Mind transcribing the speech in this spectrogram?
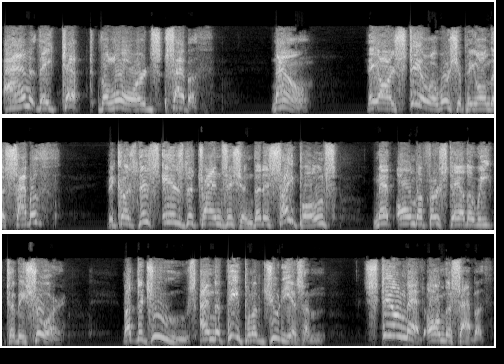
and they kept the Lord's Sabbath. Now, they are still worshiping on the Sabbath because this is the transition. The disciples met on the first day of the week to be sure. But the Jews and the people of Judaism still met on the Sabbath.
